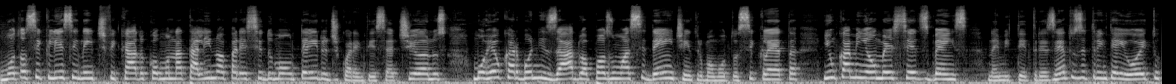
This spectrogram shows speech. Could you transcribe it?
O motociclista identificado como Natalino Aparecido Monteiro, de 47 anos, morreu carbonizado após um acidente entre uma motocicleta e um caminhão Mercedes-Benz, na MT-338,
